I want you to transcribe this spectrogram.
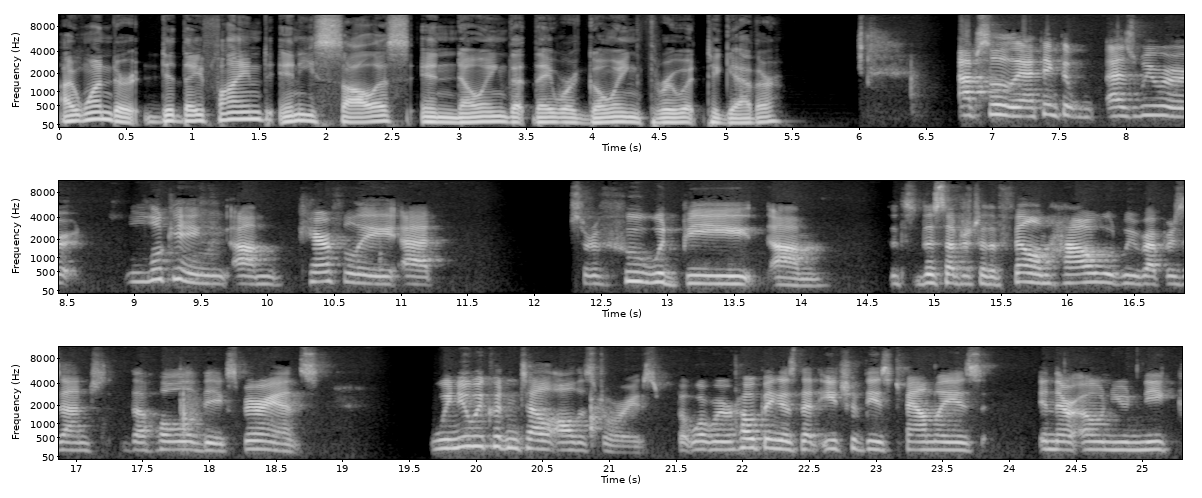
I wonder, did they find any solace in knowing that they were going through it together? Absolutely. I think that as we were looking um, carefully at sort of who would be um, the subject of the film, how would we represent the whole of the experience? We knew we couldn't tell all the stories, but what we were hoping is that each of these families, in their own unique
